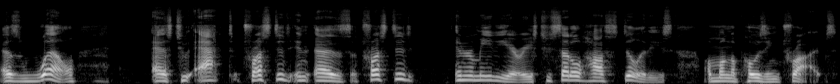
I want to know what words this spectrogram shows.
as well as to act trusted in, as trusted intermediaries to settle hostilities among opposing tribes.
